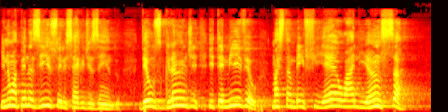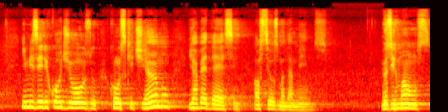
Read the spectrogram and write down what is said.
E não apenas isso, ele segue dizendo: Deus grande e temível, mas também fiel à aliança e misericordioso com os que te amam e obedecem aos seus mandamentos. Meus irmãos,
